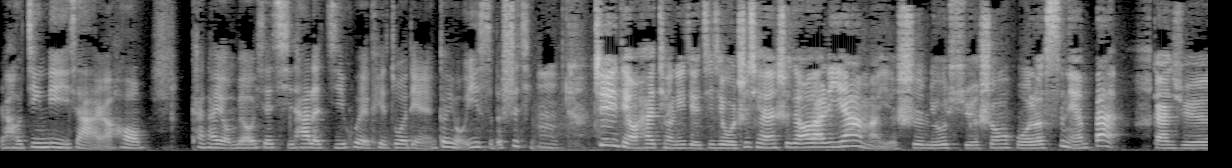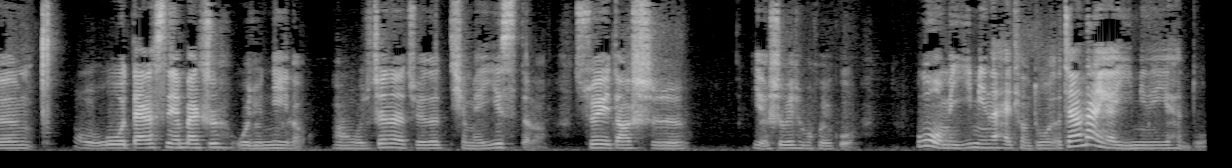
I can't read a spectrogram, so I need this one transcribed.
然后经历一下，然后看看有没有一些其他的机会可以做点更有意思的事情。嗯，这一点我还挺理解。季季，我之前是在澳大利亚嘛，也是留学生活了四年半，感觉我我待了四年半之后我就腻了，嗯，我就真的觉得挺没意思的了，所以当时。也是为什么回国，不过我们移民的还挺多的，加拿大应该移民的也很多。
